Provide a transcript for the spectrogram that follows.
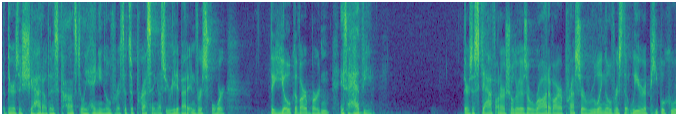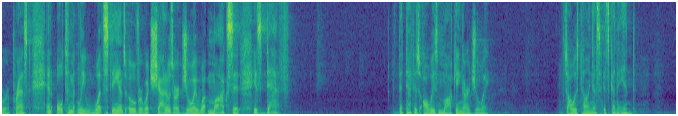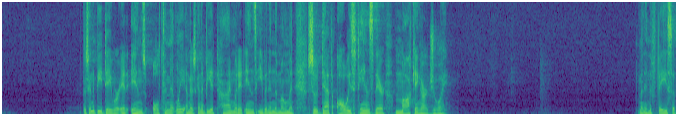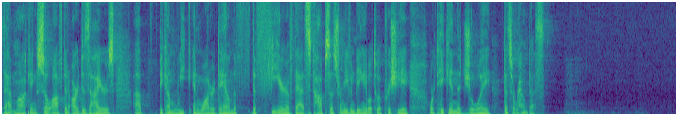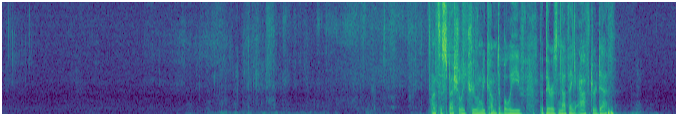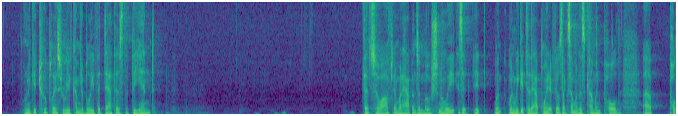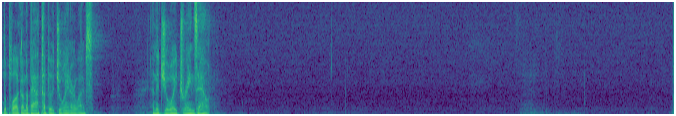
That there is a shadow that is constantly hanging over us, that's oppressing us. We read about it in verse 4. The yoke of our burden is heavy. There's a staff on our shoulder. There's a rod of our oppressor ruling over us, that we are a people who are oppressed. And ultimately, what stands over, what shadows our joy, what mocks it, is death. That death is always mocking our joy, it's always telling us it's going to end. There's going to be a day where it ends ultimately, and there's going to be a time when it ends even in the moment. So death always stands there mocking our joy. And in the face of that mocking, so often our desires uh, become weak and watered down. The, the fear of that stops us from even being able to appreciate or take in the joy that's around us. That's especially true when we come to believe that there is nothing after death. When we get to a place where we've come to believe that death is the, end, that so often what happens emotionally is it, it when, when we get to that point, it feels like someone has come and pulled, uh, pulled the plug on the bathtub of joy in our lives. And the joy drains out.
